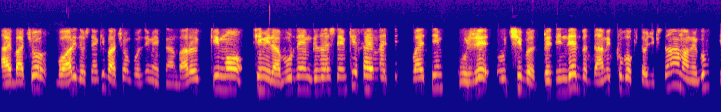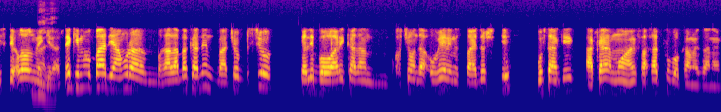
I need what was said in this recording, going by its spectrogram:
ай бачо боварӣ доштем ки бачаҳо бозӣ мекунанд барое ки мо тимира бурдем гузаштем ки хай вай тим уже чӣ буд президент буд ҳами кубоки тоҷикистон ҳама мегуфт истиқлол мегирад лекин мо баъди ҳамура ғалаба кардем бачаҳо бисёр хеле боварӣ карданд хучонда уверенность пайдо шуд ки گفتن که اکا ما همین فقط کوبوکا می‌زنیم.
